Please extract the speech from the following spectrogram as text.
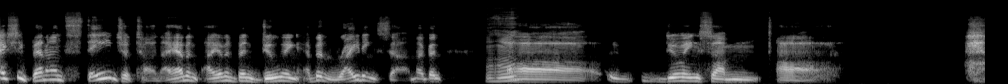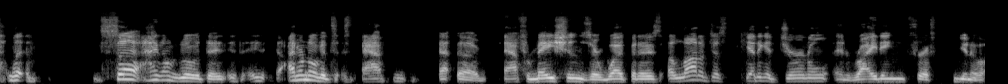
actually been on stage a ton. I haven't. I haven't been doing. I've been writing some. I've been mm-hmm. uh, doing some. Uh, so I don't know what the. It, it, I don't know if it's uh, affirmations or what, but there's a lot of just getting a journal and writing for you know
